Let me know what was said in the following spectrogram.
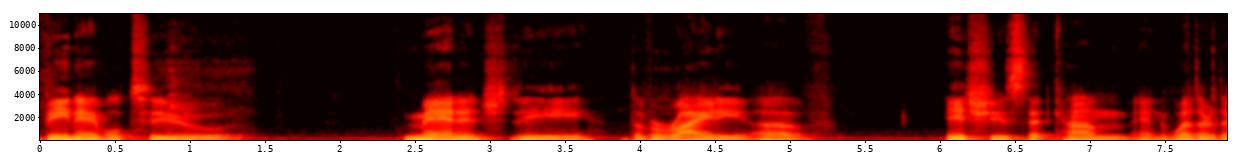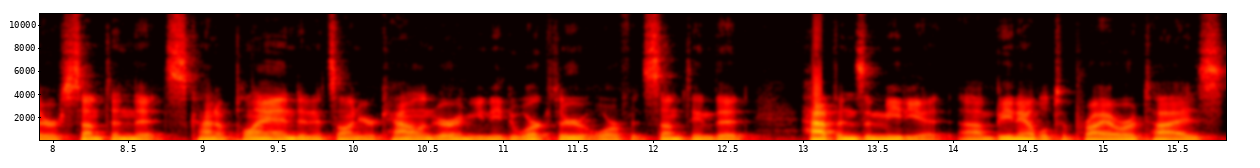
being able to manage the the variety of issues that come and whether there's something that's kind of planned and it's on your calendar and you need to work through or if it's something that happens immediate um, being able to prioritize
